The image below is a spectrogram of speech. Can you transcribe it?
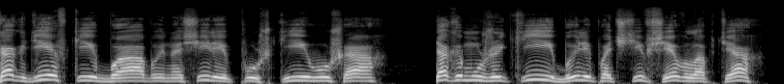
как девки и бабы носили пушки в ушах, так и мужики были почти все в лаптях,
